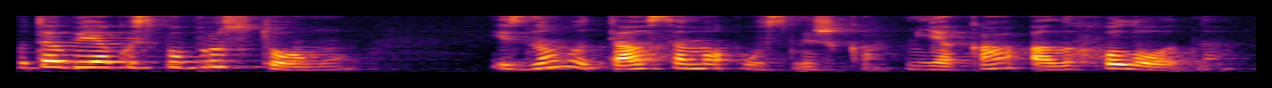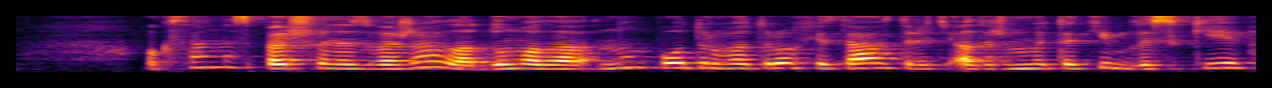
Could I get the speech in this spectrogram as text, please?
у тебе якось по-простому. І знову та сама усмішка, м'яка, але холодна. Оксана спершу не зважала, думала, ну, подруга трохи заздрить, але ж ми такі близькі,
